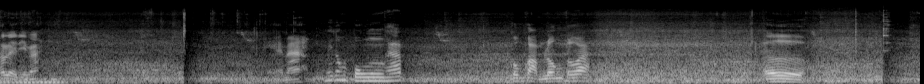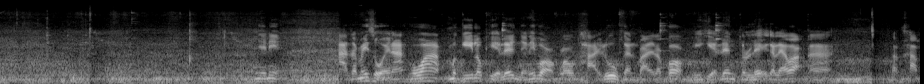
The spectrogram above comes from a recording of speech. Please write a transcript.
ซะเลยดีไหมเห็นไหมไม่ต้องปรุงครับ กลมกล่อมลงตัว เออนี่นี่อาจจะไม่สวยนะ เพราะว่าเมื่อกี้เราเขียนเล่นอย่างที่บอกเราถ่ายรูปกันไป แล้วก็มีเขียนเล่นจนเละกันแล้วอะอ่าตะคำ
